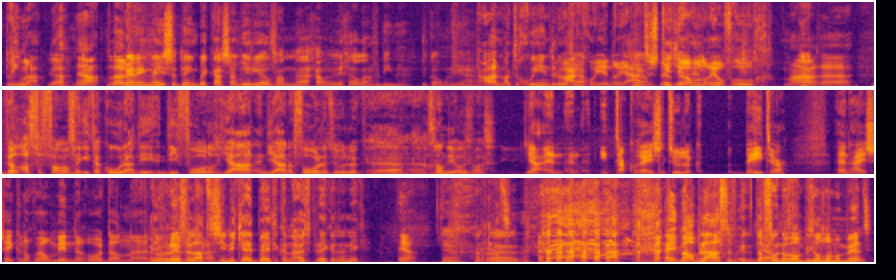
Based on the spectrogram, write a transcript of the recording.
Prima. Ja, ja De leuk. penningmeester denkt bij Casanvirio van, nou gaan we weer geld aan verdienen de komende jaren. nou, hij maakt een goede indruk. Maakt Ja. een goede indruk. Ja, Ja. het is natuurlijk je, allemaal nog heel vroeg. Maar eh, Wel als vervanger van Itakura, die, die vorig jaar en het jaar daarvoor natuurlijk eh, eh, grandioos was. ja, en, en Itakure is natuurlijk beter. En hij is zeker nog wel minder hoor dan. eh, Maar dan je wil even Itakura. laten zien dat jij het beter kan uitspreken dan ik. Ja. Ja. Rat. Ja, Hey, maar op laatste, dat Ja. vond ik nog wel een bijzonder moment.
